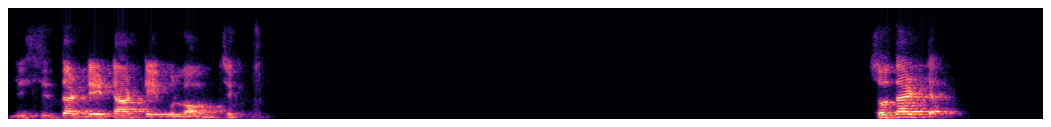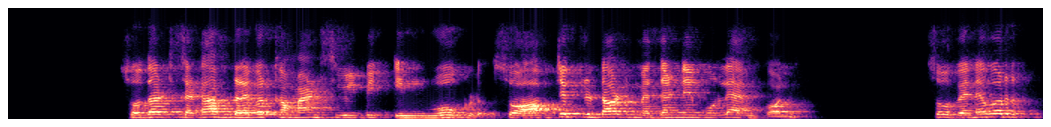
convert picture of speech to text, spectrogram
This is the data table object. So that so that set of driver commands will be invoked. So object dot method name only I am calling. So whenever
